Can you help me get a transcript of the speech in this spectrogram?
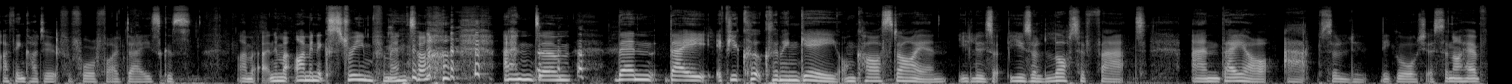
I think I do it for four or five days because I'm, I'm I'm an extreme fermenter. and um, then they, if you cook them in ghee on cast iron, you lose, use a lot of fat. And they are absolutely gorgeous. And I have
